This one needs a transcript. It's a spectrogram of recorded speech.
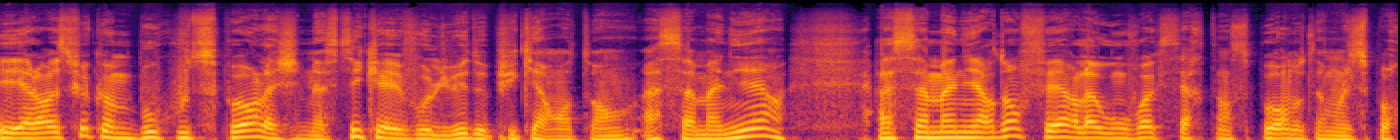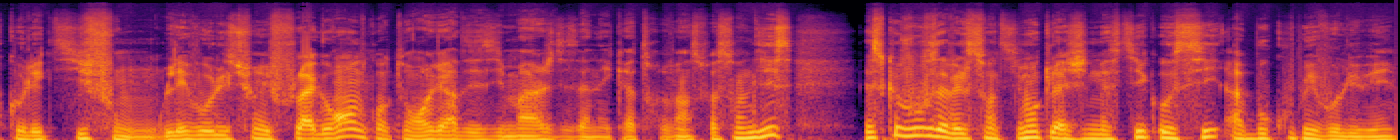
Et alors, est-ce que comme beaucoup de sports, la gymnastique a évolué depuis 40 ans? À sa manière, à sa manière d'en faire Là où on voit que certains sports, notamment les sports collectifs, ont l'évolution est flagrante quand on regarde des images des années 80-70. Est-ce que vous, vous avez le sentiment que la gymnastique aussi a beaucoup évolué?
